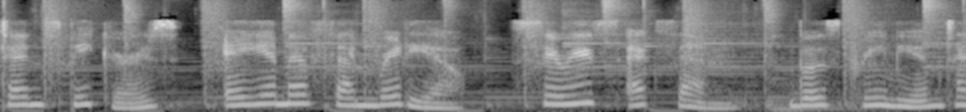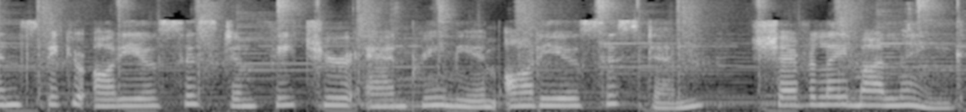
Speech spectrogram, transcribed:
10 speakers, AM FM radio, Sirius XM, Bose Premium 10 speaker audio system feature and premium audio system, Chevrolet MyLink.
